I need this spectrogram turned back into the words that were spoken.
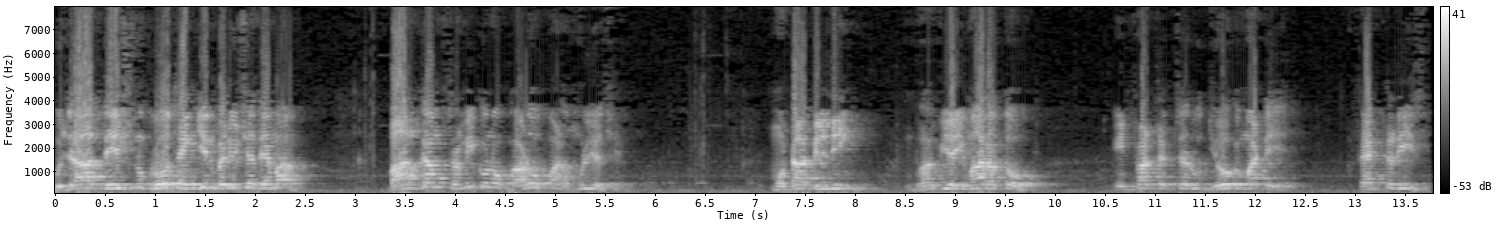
ગુજરાત દેશનું ગ્રોથ એન્જિન બન્યું છે તેમાં બાંધકામ શ્રમિકોનો ફાળો પણ અમૂલ્ય છે. મોટા બિલ્ડિંગ, ભવ્ય ઇમારતો ઇન્ફ્રાસ્ટ્રક્ચર ઉદ્યોગ માટે ફેક્ટરીઝ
